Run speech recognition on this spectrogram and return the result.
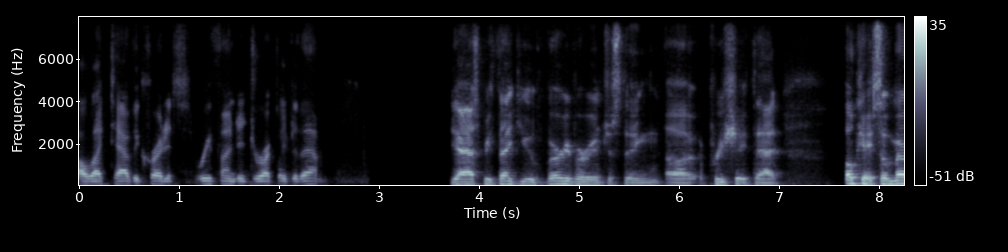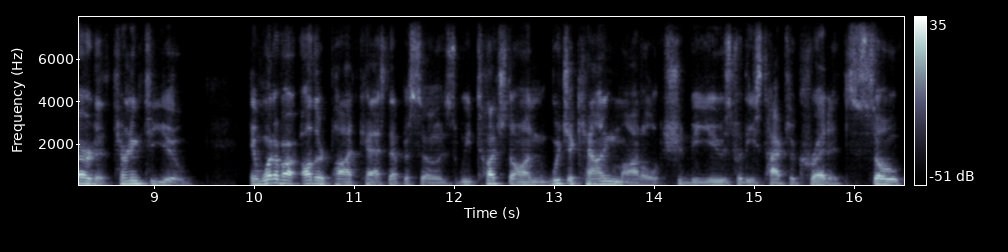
elect to have the credits refunded directly to them. Yeah, Ashby, thank you. Very, very interesting. Uh, appreciate that. Okay, so Meredith, turning to you. In one of our other podcast episodes, we touched on which accounting model should be used for these types of credits. So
